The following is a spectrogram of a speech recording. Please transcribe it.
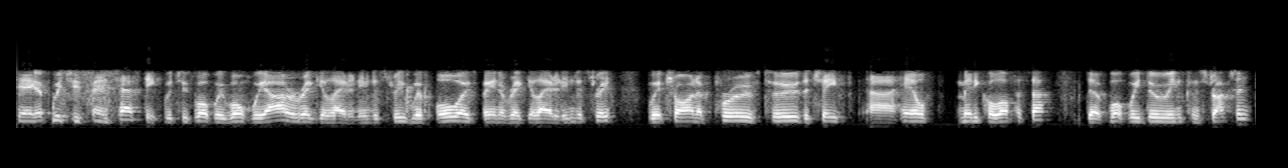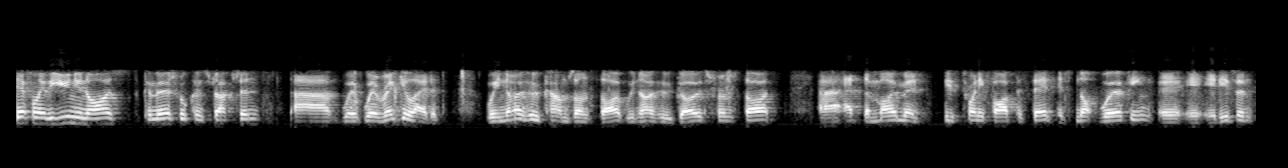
check, Yep. which is fantastic, which is what we want. We are a regulated industry. We've always been a regulated industry. We're trying to prove to the chief uh, health medical officer that what we do in construction, definitely the unionised commercial construction, uh, we're, we're regulated. We know who comes on site. We know who goes from site. Uh, at the moment, is 25%. It's not working. It, it, it isn't.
